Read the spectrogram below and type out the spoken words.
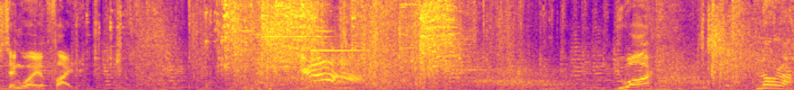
interesting way of fighting. You are? Lora,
